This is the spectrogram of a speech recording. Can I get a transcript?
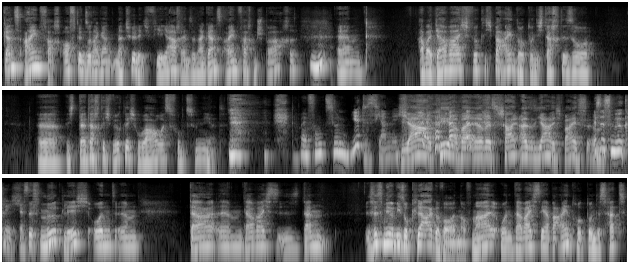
Ganz einfach, oft in so einer ganz, natürlich, vier Jahre, in so einer ganz einfachen Sprache. Mhm. Ähm, aber da war ich wirklich beeindruckt und ich dachte so, äh, ich, da dachte ich wirklich, wow, es funktioniert. Dabei funktioniert es ja nicht. Ja, okay, aber äh, es scheint, also ja, ich weiß. Ähm, es ist möglich. Es ist möglich und ähm, da, ähm, da war ich dann, es ist mir irgendwie so klar geworden auf mal und da war ich sehr beeindruckt und es hat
